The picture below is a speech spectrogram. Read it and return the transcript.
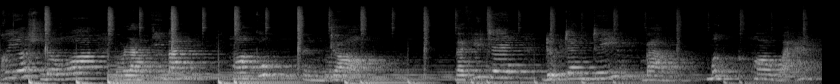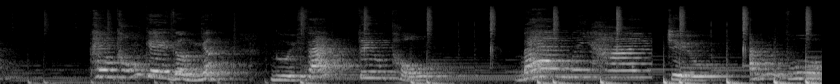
Brioche de roi là chi bánh, hoa cúc hình tròn. Và phía trên được trang trí bằng mứt hoa quả. Theo thống kê gần nhất, người Pháp tiêu thụ 32 triệu bánh vua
